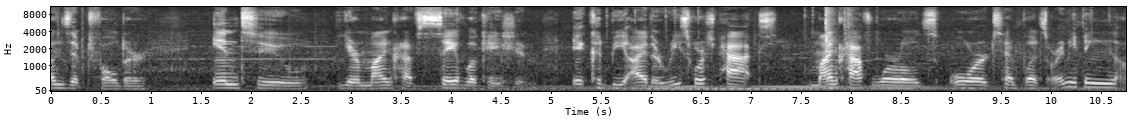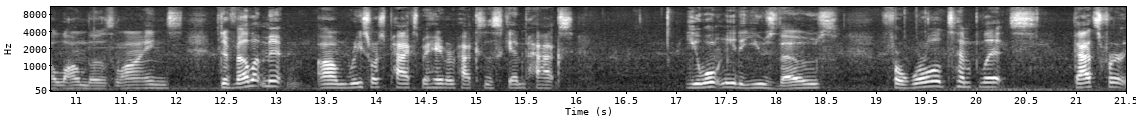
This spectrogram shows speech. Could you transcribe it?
unzipped folder into your Minecraft save location. It could be either resource packs Minecraft worlds or templates or anything along those lines. Development um, resource packs, behavior packs, and skin packs, you won't need to use those. For world templates, that's for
